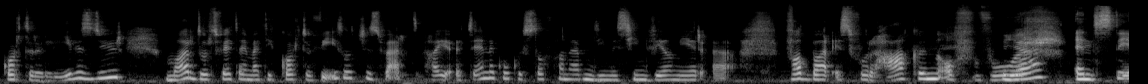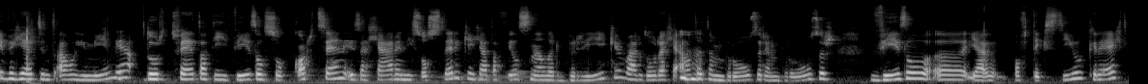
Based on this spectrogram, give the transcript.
kortere levensduur. Maar door het feit dat je met die korte vezeltjes werkt, ga je uiteindelijk ook een stof gaan hebben die misschien veel meer eh, vatbaar is voor haken of voor... Ja. En stevigheid in het algemeen. Ja. Door het feit dat die vezels zo kort zijn, is dat garen niet zo sterk en gaat dat veel sneller breken, waardoor dat je Mhm. altijd een brozer en brozer vezel eh, ja, of textiel krijgt.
